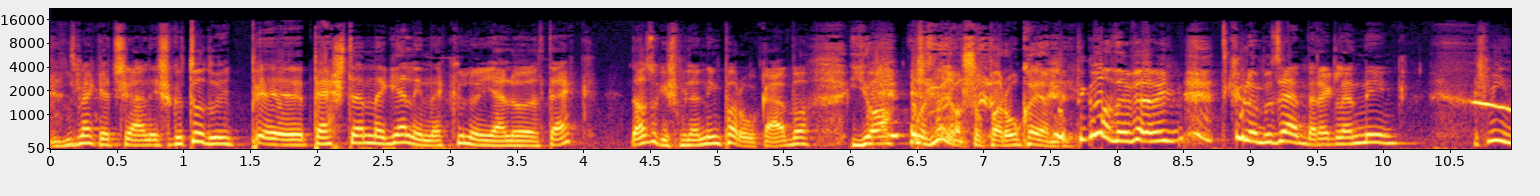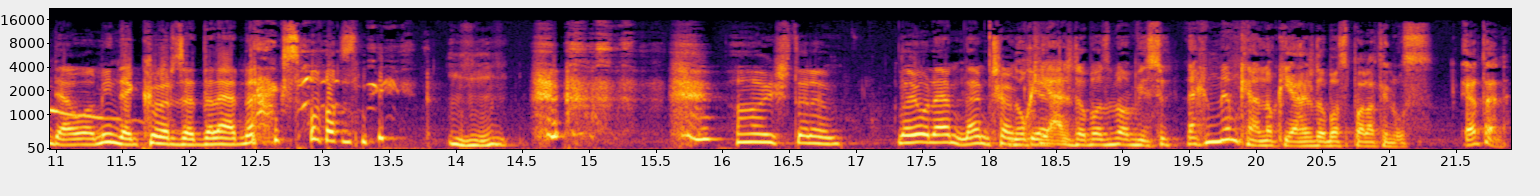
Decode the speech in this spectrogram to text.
Mhm. ezt meg kell csinálni, és akkor tudod, hogy P- Pesten meg jelennek külön jelöltek, de azok is mi lennénk parókába. Ja, az nagyon sok paróka jön. Gondolj bele, hogy különböző emberek lennénk, és mindenhol, minden körzetben lehetne szavazni. Uh-huh. Ó, Istenem. Na jó, nem, nem csak Nokiás dobozban visszük. Nekünk nem kell Nokiás doboz Palatinus. Érted?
